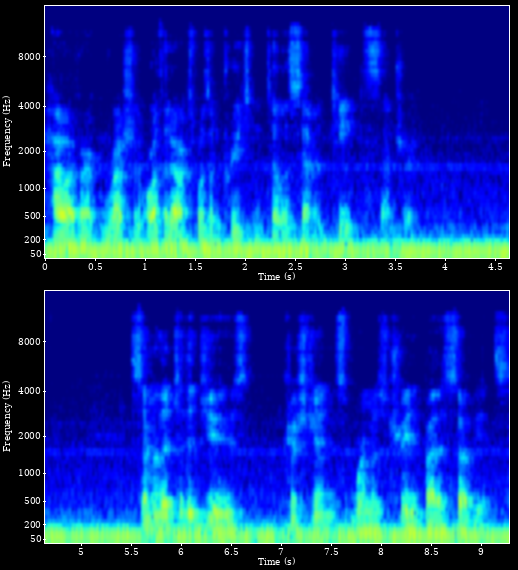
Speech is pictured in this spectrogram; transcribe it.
However, Russian Orthodox wasn't preached until the 17th century. Similar to the Jews, Christians were mistreated by the Soviets.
